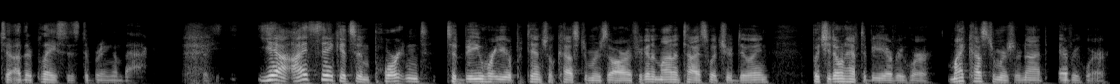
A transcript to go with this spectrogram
to other places to bring them back? Yeah, I think it's important to be where your potential customers are if you're going to monetize what you're doing, but you don't have to be everywhere. My customers are not everywhere.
